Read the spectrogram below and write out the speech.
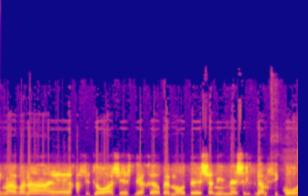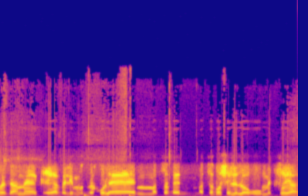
עם ההבנה אה, היחסית לא רעה שיש לי אחרי הרבה מאוד אה, שנים של גם סיקור וגם אה, קריאה ולימוד וכולי, מצבן- מצבו של אלאור הוא מצוין.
